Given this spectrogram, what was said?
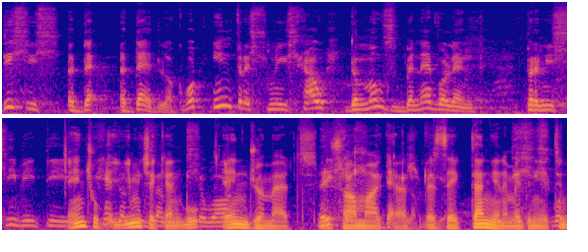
this is a, de a deadlock. What interests me is how the most benevolent En çok ilgimi çeken bu en cömert, müsamahakar ve zevkten yana medeniyetin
